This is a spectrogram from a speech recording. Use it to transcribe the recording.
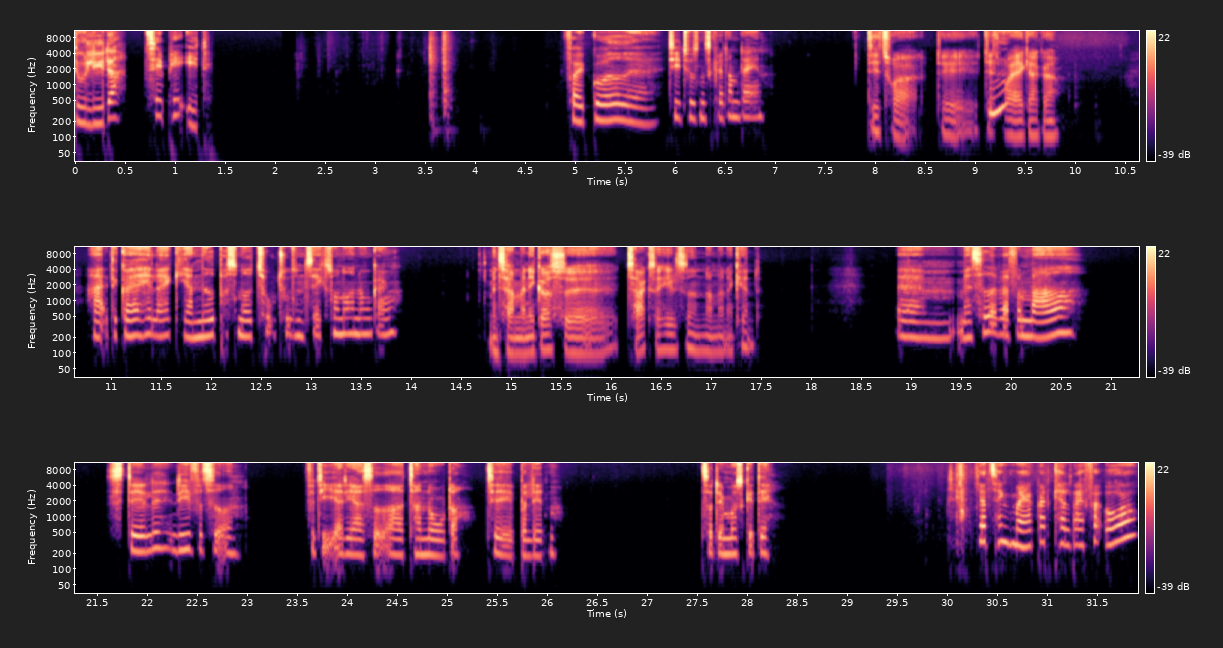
Du lytter til P1. Får I gået øh, 10.000 skridt om dagen? Det tror jeg, det, det mm. tror jeg ikke, jeg gør. Nej, det gør jeg heller ikke. Jeg er nede på sådan noget 2.600 nogle gange. Men tager man ikke også øh, taxa hele tiden, når man er kendt? Øhm, man sidder i hvert fald meget stille lige for tiden, fordi at jeg sidder og tager noter til balletten. Så det er måske det. Jeg tænkte, må jeg godt kalde dig for Åge?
